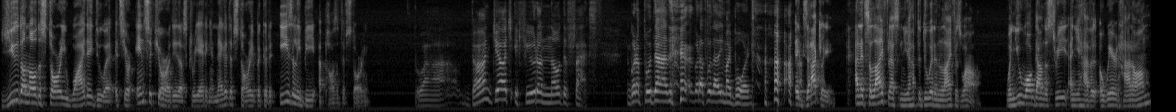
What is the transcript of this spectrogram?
you don't know the story, why they do it. It's your insecurity that's creating a negative story, but could easily be a positive story. Wow. Don't judge if you don't know the facts. I'm gonna put that I'm gonna put that in my board. exactly. And it's a life lesson. You have to do it in life as well. When you walk down the street and you have a, a weird hat on,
